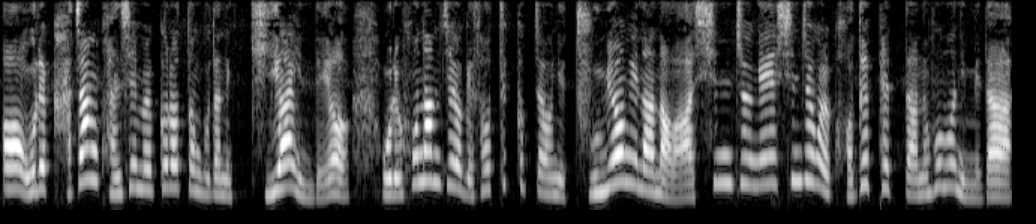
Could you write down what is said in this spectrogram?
어, 올해 가장 관심을 끌었던 구단은 기아인데요. 올해 호남 지역에서 특급 자원이 두 명이나 나와 신중에 신중을 거듭했다는 후문입니다.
